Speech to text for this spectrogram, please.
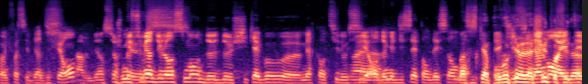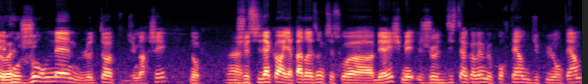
Encore une fois, c'est bien différent. ah, bien sûr Je me souviens du lancement de, de Chicago euh, Mercantile aussi Ouais, en ouais. 2017 en décembre. Bah, c'est ce qui a provoqué qui la chute au a final. été ouais. au jour même le top du marché. Donc, Ouais. je suis d'accord, il n'y a pas de raison que ce soit bearish, mais je distingue quand même le court terme du plus long terme.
